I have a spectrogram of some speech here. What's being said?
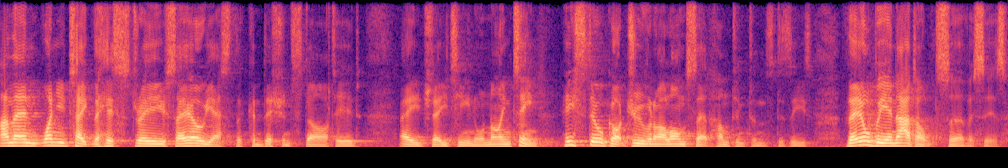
and then when you take the history, you say, oh yes, the condition started aged 18 or 19. He's still got juvenile onset Huntington's disease. They'll be in adult services.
